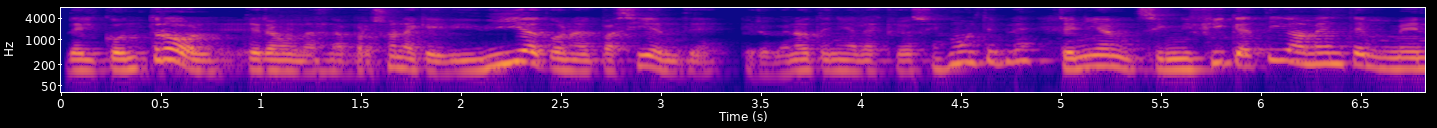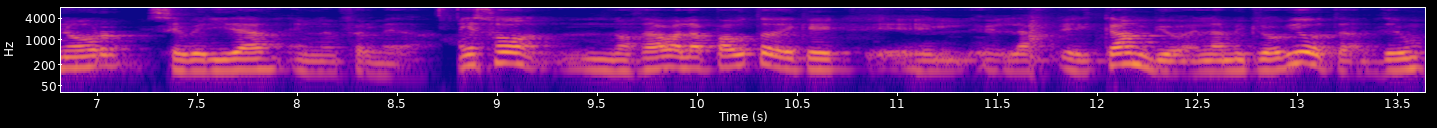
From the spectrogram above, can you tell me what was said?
del control, que era una, persona que vivía con el paciente, pero que no tenía la esclerosis múltiple, tenían significativamente menor severidad en la enfermedad. Eso nos daba la pauta de que el, cambio en la microbiota de un,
